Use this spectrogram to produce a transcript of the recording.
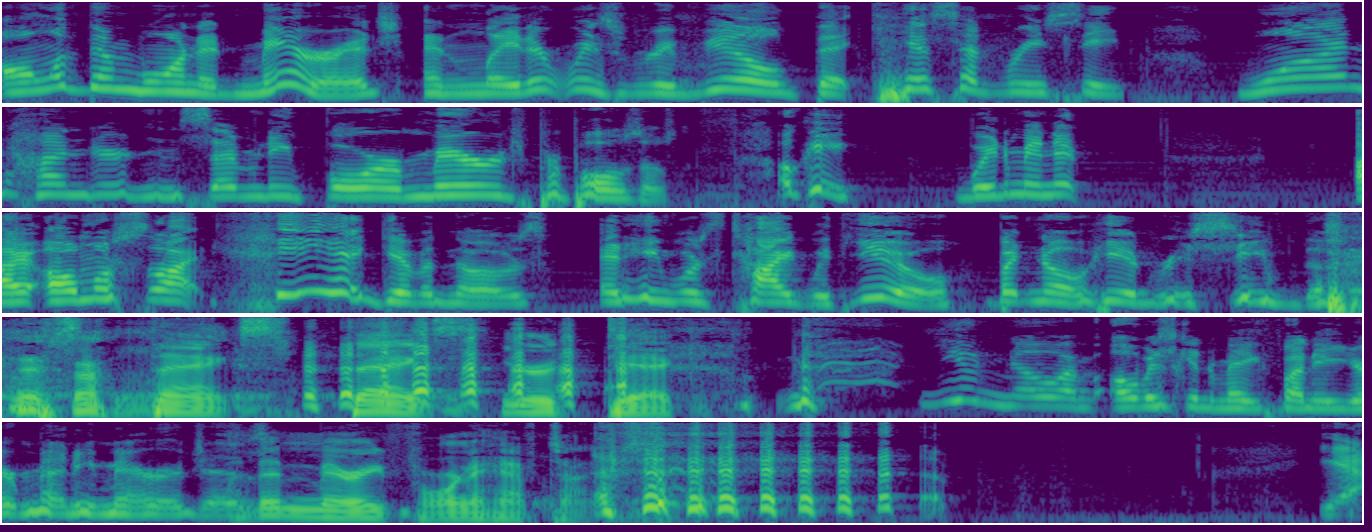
All of them wanted marriage, and later it was revealed that Kiss had received 174 marriage proposals. Okay, wait a minute. I almost thought he had given those and he was tied with you, but no, he had received those. Thanks. Thanks. You're a dick. you know, I'm always going to make fun of your many marriages. I've been married four and a half times. Yeah.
